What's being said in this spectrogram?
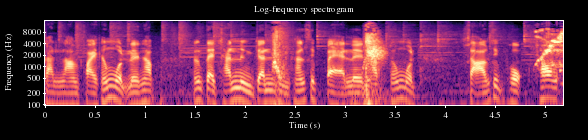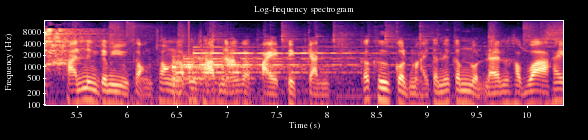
กันลามไฟทั้งหมดเลยครับตั้งแต่ชั้น 1 จนถึงชั้น 18 เลยนะครับทั้งหมด 36 ช่องชั้นหนึ่งจะมีอยู่ 2 ช่องแล้วต้องชาร์ปน้ำกับไฟติดกัน ก็คือกฎหมายตอนนี้กำหนดแล้วนะครับว่าให้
